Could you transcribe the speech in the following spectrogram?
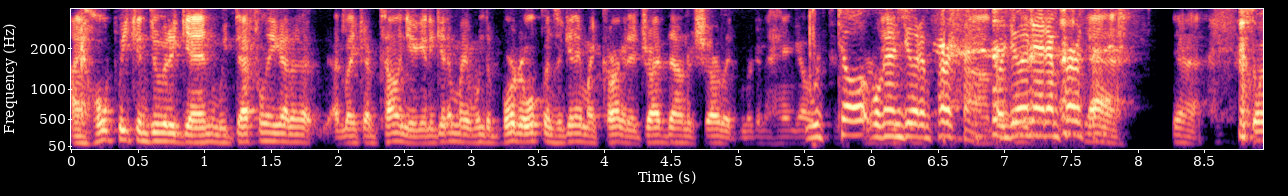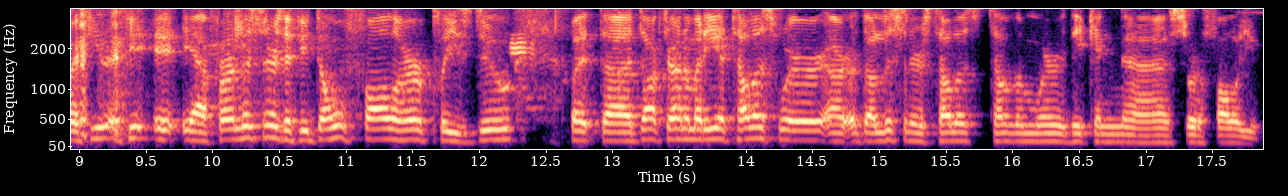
I hope we can do it again. We definitely gotta, like I'm telling you, you're gonna get in my when the border opens. I'm getting in my car. I'm gonna drive down to Charlotte. and We're gonna hang out. We're, told, we're gonna do it in person. Um, we're doing it in person. Yeah, yeah. So if you, if you, yeah, for our listeners, if you don't follow her, please do. But uh, Dr. Ana Maria, tell us where our, the listeners tell us, tell them where they can uh, sort of follow you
